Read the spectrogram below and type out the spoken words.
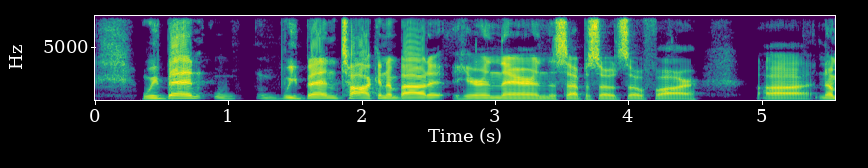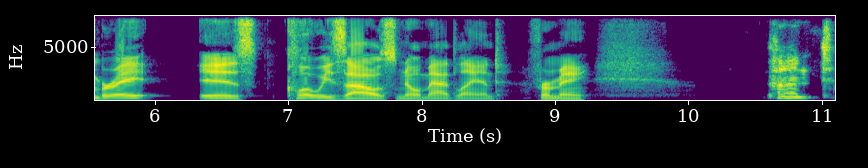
we've been we've been talking about it here and there in this episode so far. Uh number 8 is Chloe Zhao's Nomadland for me. Punt.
